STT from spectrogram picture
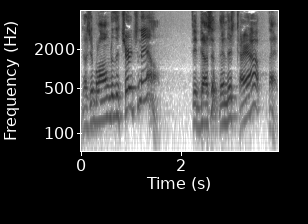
Does it belong to the church now? If it doesn't, then just tear out that.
